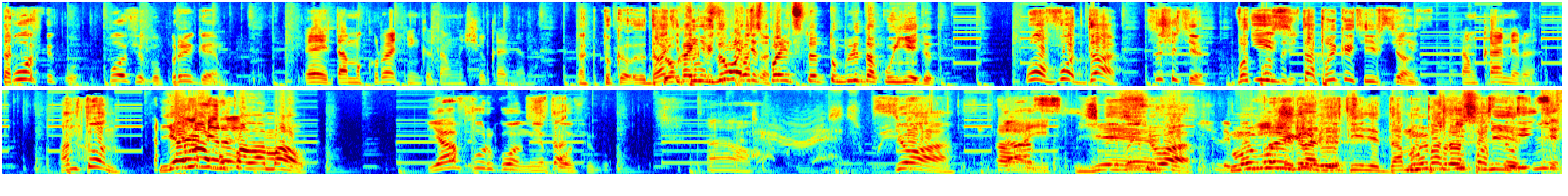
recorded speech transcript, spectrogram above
Пофигу, пофигу, прыгаем. Эй, там аккуратненько, там еще камера. Так, только, давайте Только не вздумайте просто. спалить, что этот ублюдок уедет. О, вот, да. Слушайте, вот Изи. просто сюда прыгайте и все. Там камера. Антон, Там Я камера! ногу поломал. Я фургон, мне Что? пофигу. Ау. все. Да. Все, мы Мы выиграли. Да, мы, Мы прошли.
